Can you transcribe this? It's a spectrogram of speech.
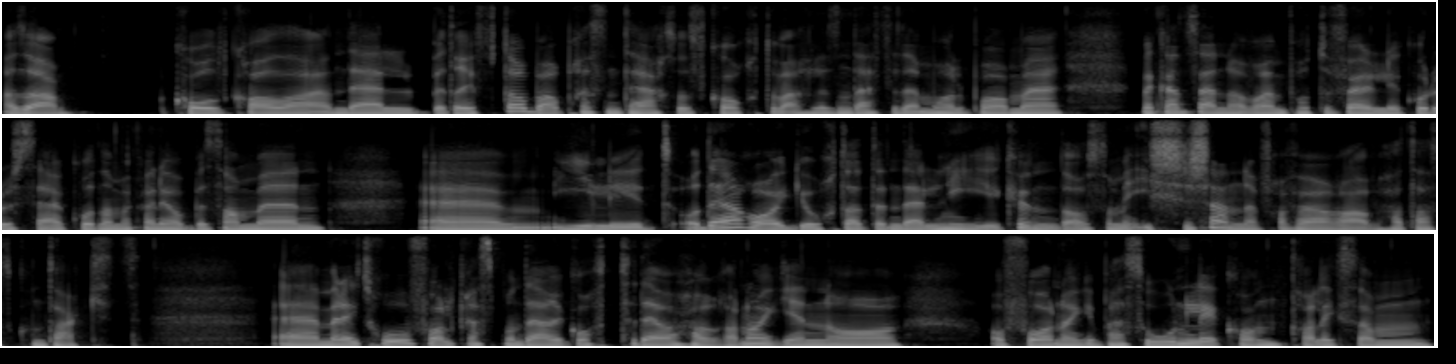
Altså, cold calla en del bedrifter, bare presentert oss kort og vært liksom dette det vi holder på med. Vi kan sende over en portefølje hvor du ser hvordan vi kan jobbe sammen. Eh, gi lyd. Og det har òg gjort at en del nye kunder som vi ikke kjenner fra før av, har tatt kontakt. Eh, men jeg tror folk responderer godt til det å høre noen og, og få noe personlig kontra liksom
